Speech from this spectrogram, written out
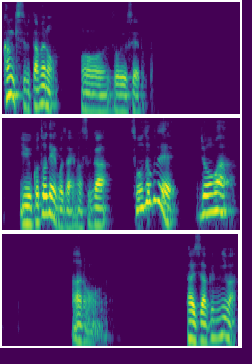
喚起するための贈与制度ということでございますが相続税上はあの対策には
